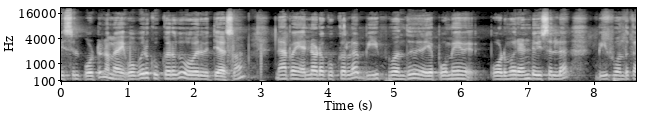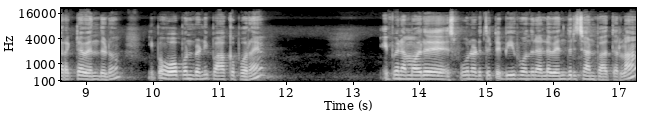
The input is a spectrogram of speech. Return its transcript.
விசில் போட்டு நம்ம ஒவ்வொரு குக்கருக்கும் ஒவ்வொரு வித்தியாசம். நான் இப்போ என்னோடய குக்கரில் பீஃப் வந்து எப்போவுமே போடும்போது ரெண்டு விசிலில் பீஃப் வந்து கரெக்டாக வெந்துடும். இப்போ ஓப்பன் பண்ணி பார்க்க போகிறேன். இப்போ நம்ம ஒரு ஸ்பூன் எடுத்துகிட்டு பீஃப் வந்து நல்லா வெந்துருச்சான்னு பார்த்துடலாம்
